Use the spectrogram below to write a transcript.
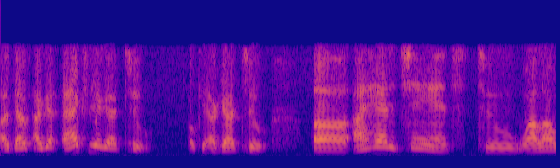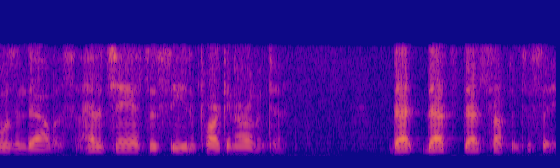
I got, I got, actually, I got two. Okay, I got two. Uh, I had a chance to while I was in Dallas. I had a chance to see the park in Arlington. That that's that's something to see.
